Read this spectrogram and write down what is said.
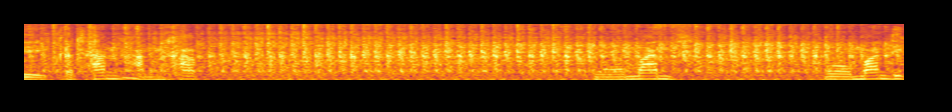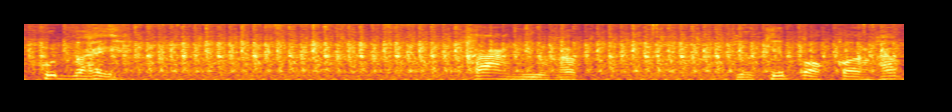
บรกกระทันหันครับหัวมันหัวมันที่คุดไว้ข้างอยู่ครับ เดี๋ยวเก็บออกก่อนครับ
